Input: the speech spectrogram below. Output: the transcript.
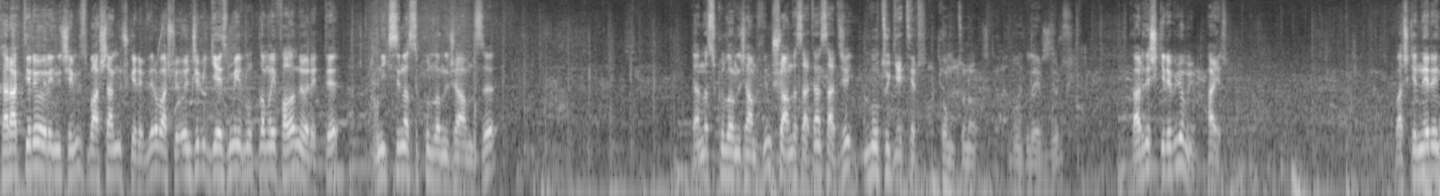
karakteri öğreneceğimiz başlangıç görevleri başlıyor. Önce bir gezmeyi, lootlamayı falan öğretti. Nix'i nasıl kullanacağımızı. Ya nasıl kullanacağımızı değil mi? Şu anda zaten sadece loot'u getir komutunu uygulayabiliyoruz. Kardeş girebiliyor muyum? Hayır. Başka nere,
